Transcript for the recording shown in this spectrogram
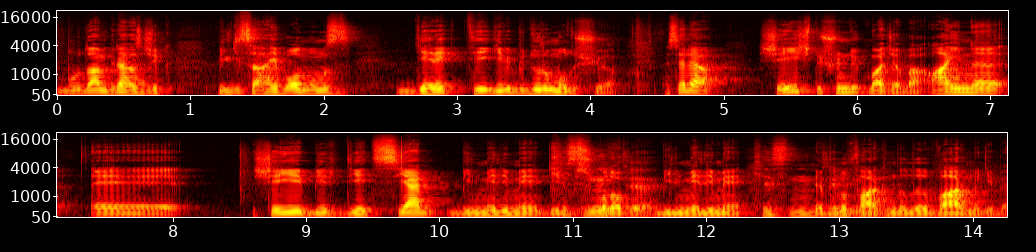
buradan birazcık bilgi sahibi olmamız gerektiği gibi bir durum oluşuyor. Mesela şeyi hiç düşündük mü acaba? Aynı e, şeyi bir diyetisyen bilmeli mi? Bir psikolog Kesinlikle. bilmeli mi? Kesinlikle Ve bunun bilmeli. farkındalığı var mı gibi?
